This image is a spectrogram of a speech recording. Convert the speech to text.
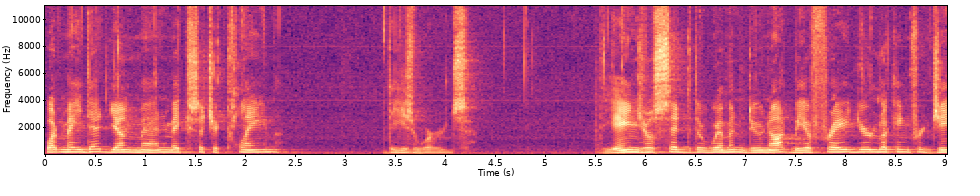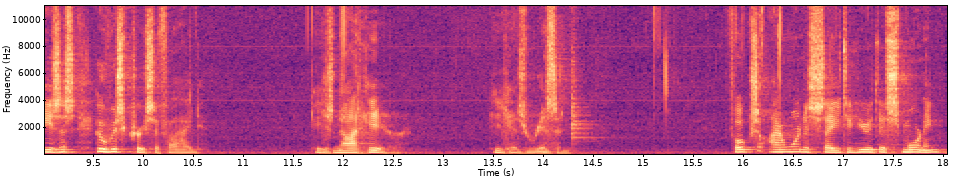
What made that young man make such a claim? These words. The angel said to the women, Do not be afraid. You're looking for Jesus who was crucified. He's not here, He has risen. Folks, I want to say to you this morning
